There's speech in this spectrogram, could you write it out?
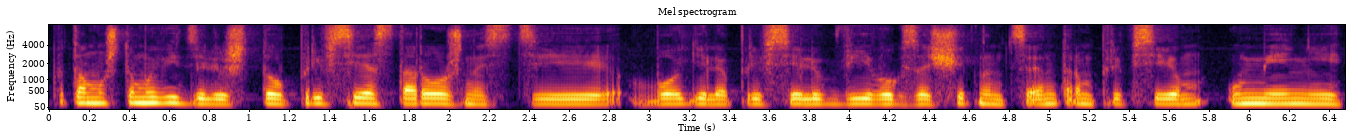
потому что мы видели, что при всей осторожности Вогеля, при всей любви его к защитным центрам, при всем умении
